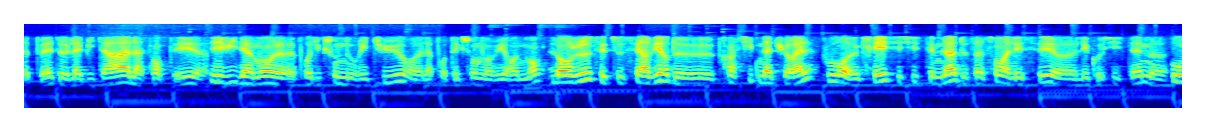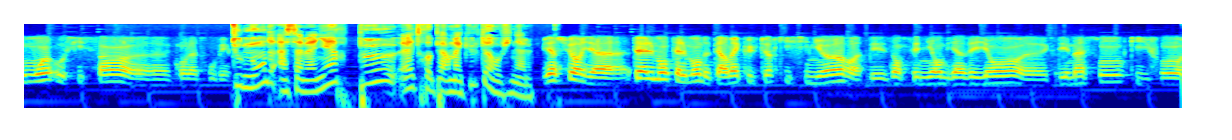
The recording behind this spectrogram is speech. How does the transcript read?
Ça peut être l'habitat, la santé, euh, évidemment la production de nourriture, la protection de l'environnement. L'enjeu, c'est de se servir de principes naturels pour euh, créer ces systèmes-là de façon à laisser euh, l'écosystème euh, au moins aussi sain qu'on l'a trouvé. Tout le monde, à sa manière, peut être permaculteur au final. Bien sûr, il y a tellement, tellement de permaculteurs qui s'ignorent, des enseignants bienveillants, des maçons qui font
